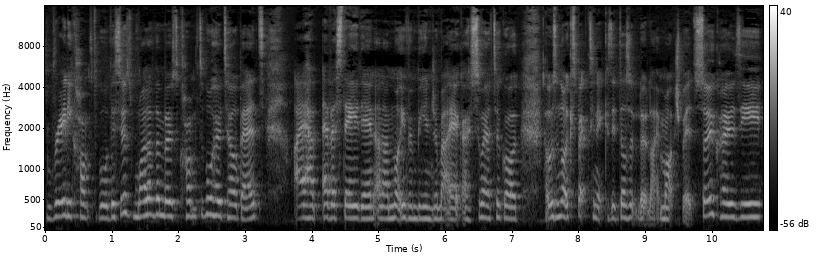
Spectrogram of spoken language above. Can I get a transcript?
Really comfortable. This is one of the most comfortable hotel beds I have ever stayed in and I'm not even being dramatic. I swear to god. I was not expecting it because it doesn't look like much but it's so cozy.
